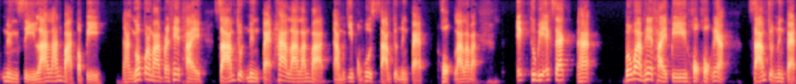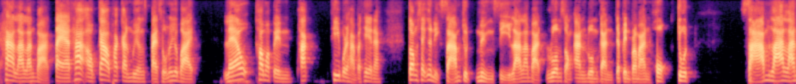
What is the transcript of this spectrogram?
3.14ล้านล้านบาทต่อปีนะงบประมาณประเทศไทย3.185ล้านล้านบาทอ่าเมื่อกี้ผมพูด3.186ล้านล้านบาท X to be exact นะฮะงบประมาณประเทศไทยปี66เนี่ย3.185ล้านล้านบาท แต่ถ้าเอา9พักการเมือง8สนโยบาย แล้วเข้ามาเป็นพัก ที่บริหารประเทศนะ ต้องใช้เงินอีก 3.14 ล้านล้านบาท รวม 2 อันรวมกันจะเป็นประมาณ 6.3 ล้านล้าน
